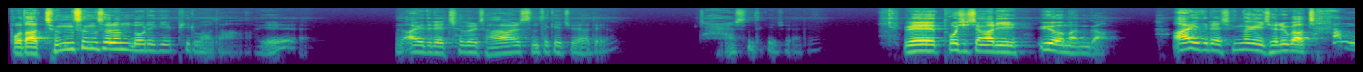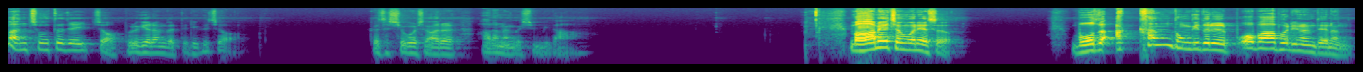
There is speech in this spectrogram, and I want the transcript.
보다 정성스러운 노력이 필요하다. 예. 아이들의 책을 잘 선택해 줘야 돼요. 잘 선택해 줘야 돼요. 왜 도시 생활이 위험한가? 아이들의 생각의 재료가 참 많죠. 흩어져 있죠. 불결한 것들이 그죠? 그래서 시골 생활을 하라는 것입니다. 마음의 정원에서 모든 악한 동기들을 뽑아버리는 데는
